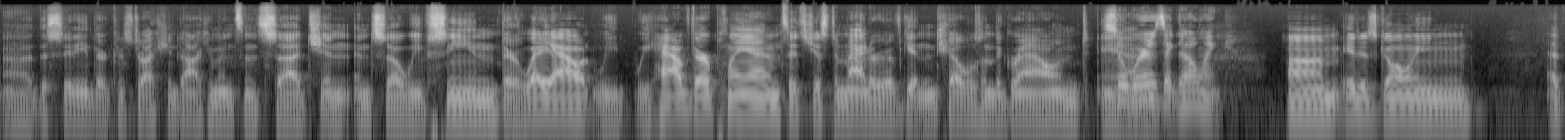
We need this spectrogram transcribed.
uh, the city, their construction documents and such. And, and so we've seen their layout. We we have their plans. It's just a matter of getting the shovels in the ground. And, so where is it going? um, it is going at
